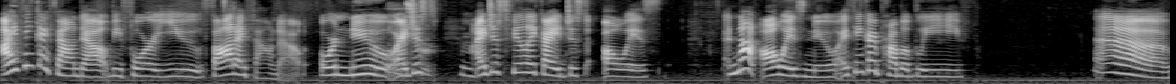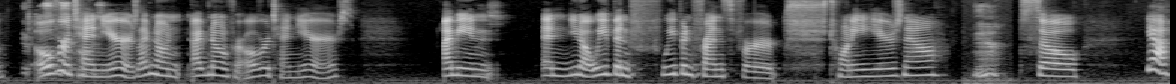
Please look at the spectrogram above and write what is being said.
I think I found out before you thought I found out or knew. Oh, I sure. just I just feel like I just always not always knew. I think I probably uh over 10 years. I've known I've known for over 10 years. I mean, and you know, we've been we've been friends for 20 years now. Yeah. So, yeah,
